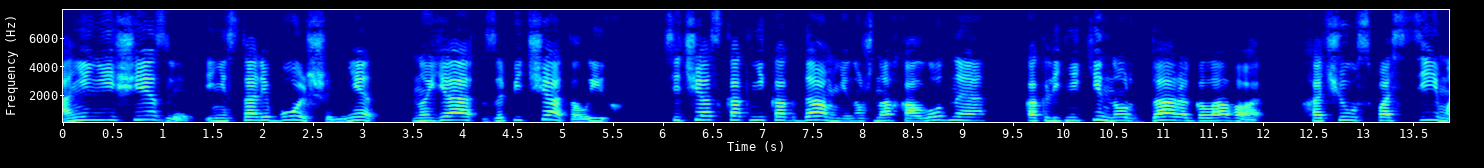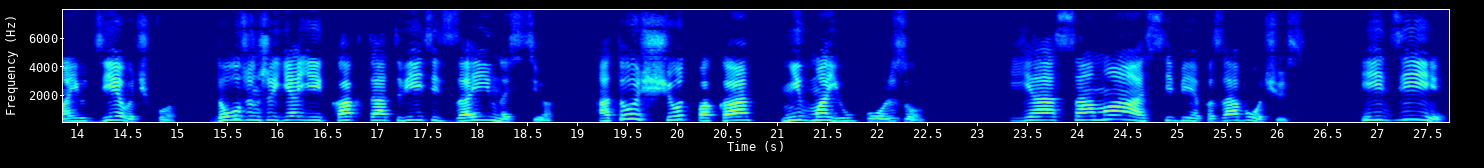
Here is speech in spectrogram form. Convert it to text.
Они не исчезли и не стали больше, нет, но я запечатал их. Сейчас как никогда мне нужна холодная, как ледники Нордара, голова. Хочу спасти мою девочку. Должен же я ей как-то ответить взаимностью, а то счет пока не в мою пользу. Я сама о себе позабочусь. Иди,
